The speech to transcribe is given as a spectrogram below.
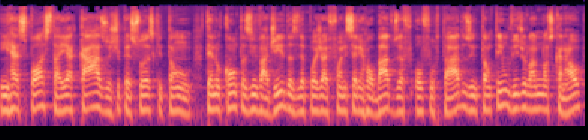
em resposta aí a casos de pessoas que estão tendo contas invadidas depois de iPhone serem roubados ou furtados. Então tem um vídeo lá no nosso canal,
